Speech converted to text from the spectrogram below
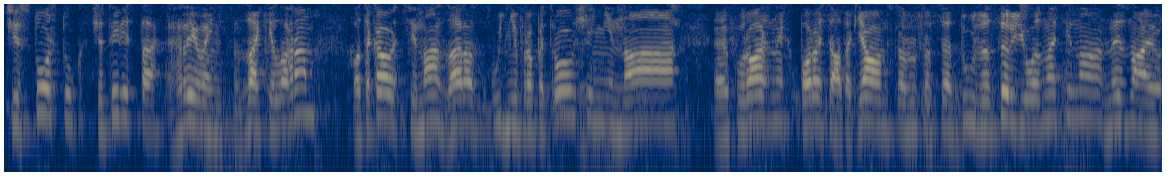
чи 100 штук, 400 гривень за кілограм. Отака от ціна зараз у Дніпропетровщині на е, фуражних поросяток. Я вам скажу, що це дуже серйозна ціна. Не знаю,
